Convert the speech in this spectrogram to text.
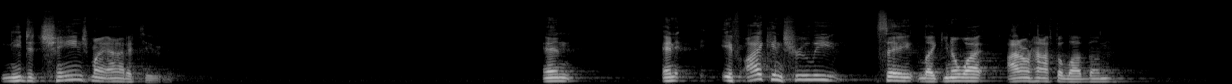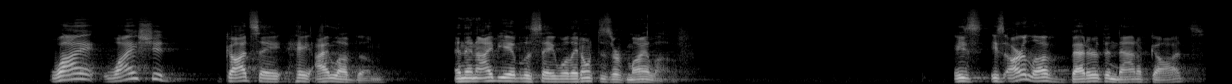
need to change my attitude. And, and if I can truly say, like, you know what, I don't have to love them, why, why should God say, hey, I love them, and then I be able to say, well, they don't deserve my love? Is, is our love better than that of God's?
